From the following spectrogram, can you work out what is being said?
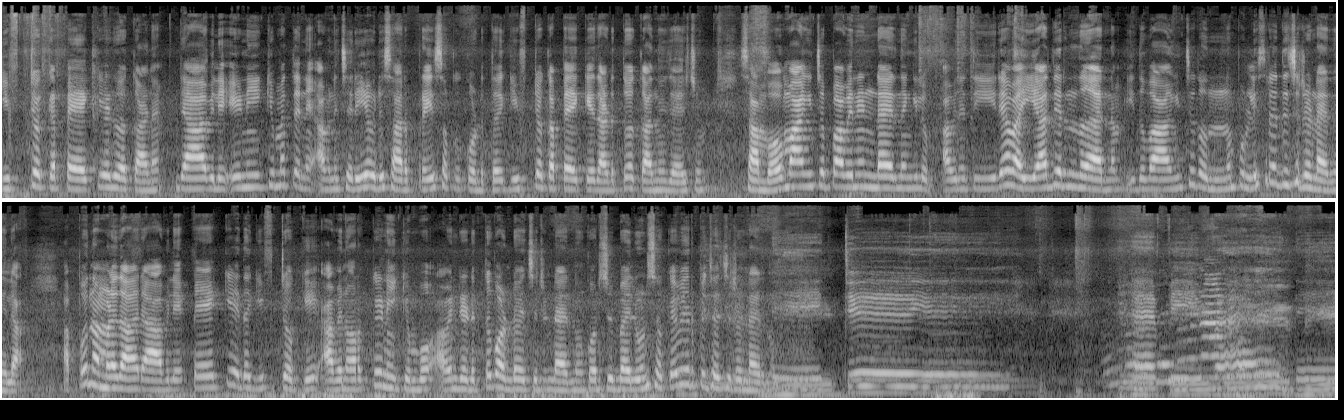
ഗിഫ്റ്റൊക്കെ പാക്ക് ചെയ്ത് വെക്കാണ്. രാവിലെ എണീക്കുമ്പോൾ തന്നെ അവന് ചെറിയ ഒരു സർപ്രൈസ് ഒക്കെ കൊടുത്ത് ഗിഫ്റ്റൊക്കെ പാക്ക് ചെയ്ത് അടുത്ത് വെക്കാമെന്ന് വിചാരിച്ചു. സംഭവം വാങ്ങിച്ചപ്പോൾ അവനുണ്ടായിരുന്നെങ്കിലും അവന് തീരെ വയ്യാതിരുന്നത് കാരണം ഇത് വാങ്ങിച്ചതൊന്നും പുള്ളി ശ്രദ്ധിച്ചിട്ടുണ്ടായിരുന്നില്ല. അപ്പോൾ നമ്മളിതാ രാവിലെ പാക്ക് ചെയ്ത ഗിഫ്റ്റൊക്കെ അവൻ ഉറക്കെണീക്കുമ്പോൾ അവന്റെ അടുത്ത് കൊണ്ടുവച്ചിട്ടുണ്ടായിരുന്നു കുറച്ച് ബലൂൺസൊക്കെ വീർപ്പിച്ച് വെച്ചിട്ടുണ്ടായിരുന്നു. Happy birthday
